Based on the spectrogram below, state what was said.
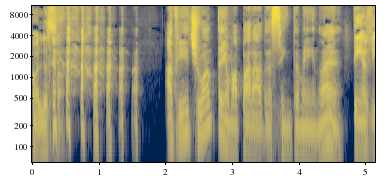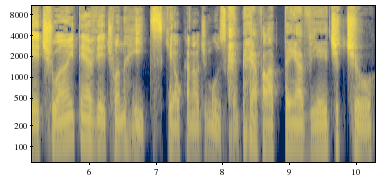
Olha só. a VH1 tem uma parada assim também, não é? Tem a VH1 e tem a VH1 Hits, que é o canal de música. Eu ia falar tem a VH2,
